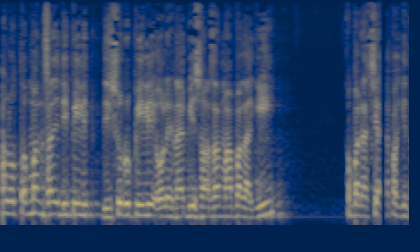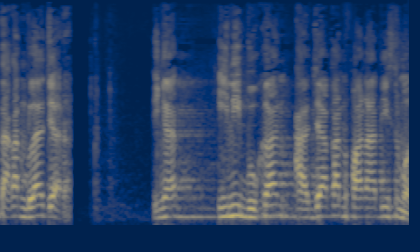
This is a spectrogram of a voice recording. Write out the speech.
Kalau teman saya dipilih, disuruh pilih oleh Nabi SAW apalagi, kepada siapa kita akan belajar. Ingat, ini bukan ajakan fanatisme.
